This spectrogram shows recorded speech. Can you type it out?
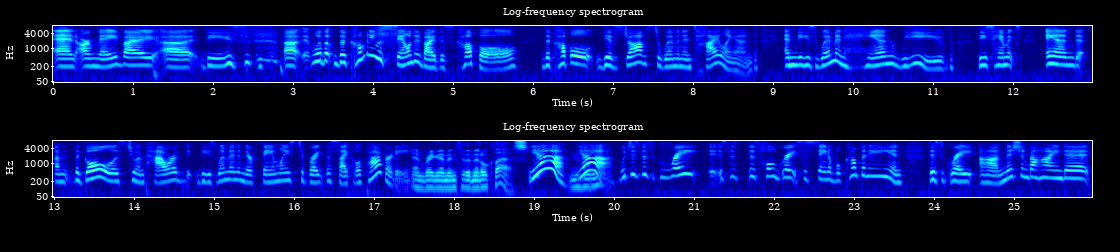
and are made by uh, these. Uh, well, the, the company was founded by this couple. The couple gives jobs to women in Thailand, and these women hand weave these hammocks. And um, the goal is to empower th- these women and their families to break the cycle of poverty. and bring them into the middle class. Yeah, Mhm. yeah. Which is this great, it's this this whole great sustainable company and this great uh, mission behind it.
